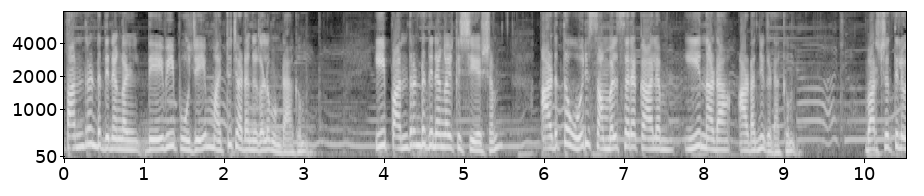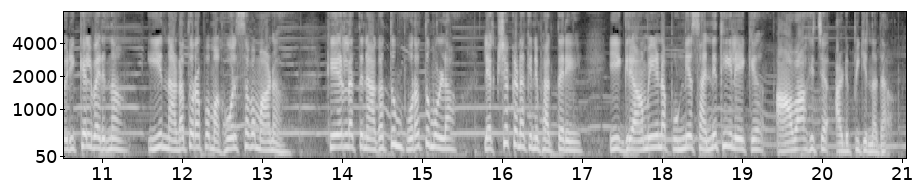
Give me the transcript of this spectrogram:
പന്ത്രണ്ട് ദിനങ്ങൾ ദേവീ പൂജയും മറ്റു ചടങ്ങുകളും ഉണ്ടാകും. ഈ പന്ത്രണ്ട് ദിനങ്ങൾക്ക് ശേഷം അടുത്ത ഒരു സംവത്സരക്കാലം ഈ നട അടഞ്ഞുകിടക്കും വർഷത്തിൽ ഒരിക്കൽ വരുന്ന ഈ നട തുറപ്പ് മഹോത്സവമാണ് കേരളത്തിനകത്തും പുറത്തുമുള്ള ലക്ഷക്കണക്കിന് ഭക്തരെ ഈ ഗ്രാമീണ പുണ്യസന്നിധിയിലേക്ക് ആവാഹിച്ച് അടുപ്പിക്കുന്നത്.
